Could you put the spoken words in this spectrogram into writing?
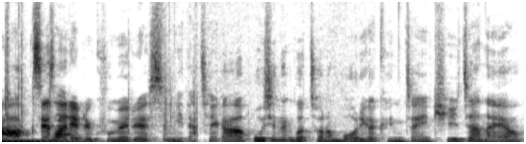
헤어 액세서리를 구매를 했습니다. 제가 보시는 것처럼 머리가 굉장히 길잖아요.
